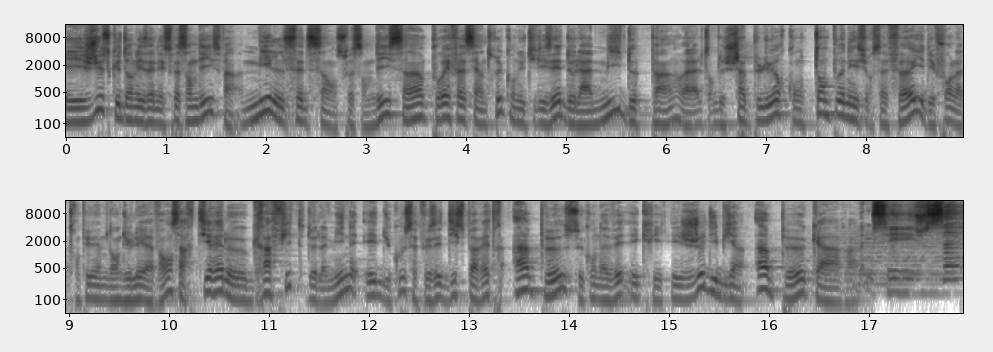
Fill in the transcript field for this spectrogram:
Et jusque dans les années 70, enfin 1770, hein, pour effacer un truc, on utilisait de la mie de pain, voilà, le sorte de chapelure qu'on tamponnait sur sa feuille, des fois on la trempait même dans du lait avant, ça retirait le graphite de la mine, et du coup ça faisait disparaître un peu ce qu'on avait écrit. Et je dis bien un peu, car... Même si je sais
